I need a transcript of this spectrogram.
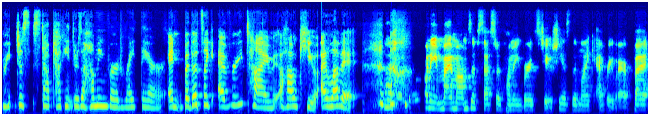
right, just stop talking. There's a hummingbird right there, and but that's like every time. How cute! I love it. So funny. My mom's obsessed with hummingbirds too. She has them like everywhere. But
